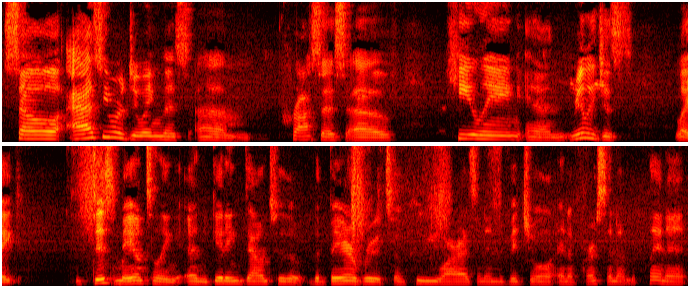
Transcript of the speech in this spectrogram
So as you were doing this um, process of healing and really just like dismantling and getting down to the, the bare roots of who you are as an individual and a person on the planet,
